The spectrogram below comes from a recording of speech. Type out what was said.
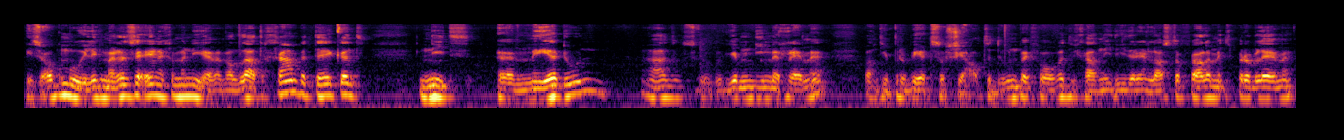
is ook moeilijk, maar dat is de enige manier. Want laten gaan betekent niet eh, meer doen. Dus je moet niet meer remmen. Want je probeert sociaal te doen bijvoorbeeld. Je gaat niet iedereen lastigvallen met je problemen.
